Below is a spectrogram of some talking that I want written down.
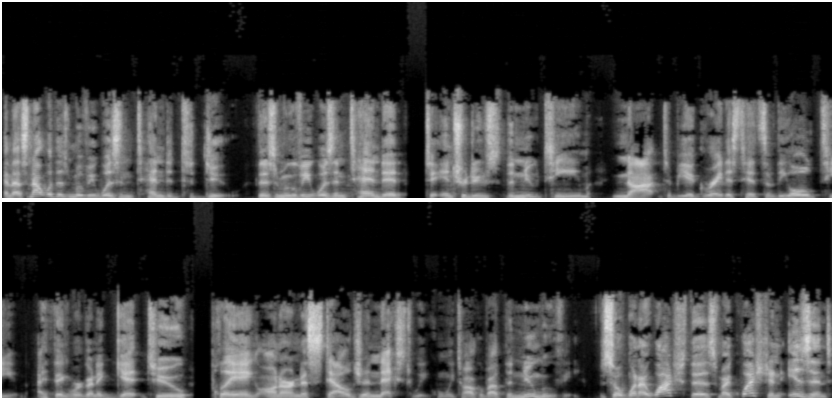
And that's not what this movie was intended to do. This movie was intended to introduce the new team, not to be a greatest hits of the old team. I think we're going to get to playing on our nostalgia next week when we talk about the new movie. So when I watch this, my question isn't,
